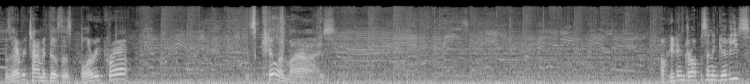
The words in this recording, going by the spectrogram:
Because every time it does this blurry crap, it's killing my eyes. Oh, he didn't drop us any goodies?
